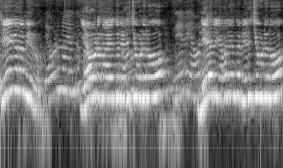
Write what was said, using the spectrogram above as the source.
తీగలు మీరు. ఎవడు నా ఎందు నిలిచి ఉండును? నేను ఎవరు ఎందు నిలిచి ఉండును?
